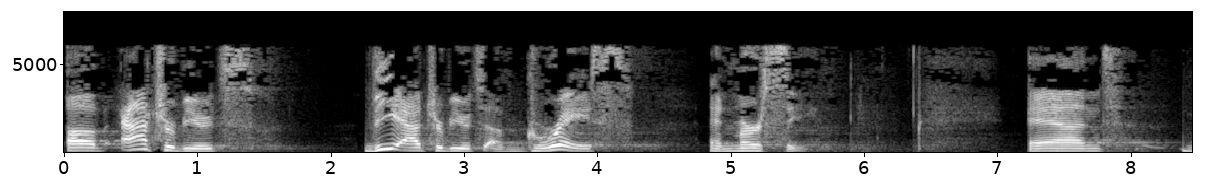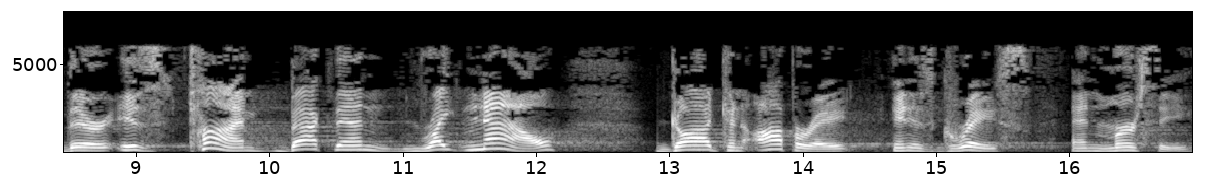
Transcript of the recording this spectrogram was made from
of attributes, the attributes of grace and mercy. And there is time back then, right now, God can operate in His grace and mercy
